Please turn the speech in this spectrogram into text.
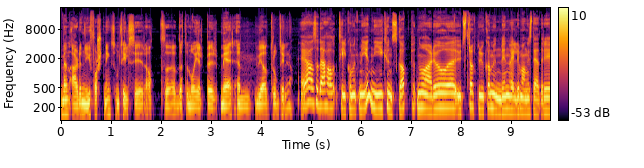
Men er det ny forskning som tilsier at uh, dette nå hjelper mer enn vi har trodd tidligere? Ja, altså Det har tilkommet mye ny kunnskap. Nå er det jo utstrakt bruk av munnbind veldig mange steder i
